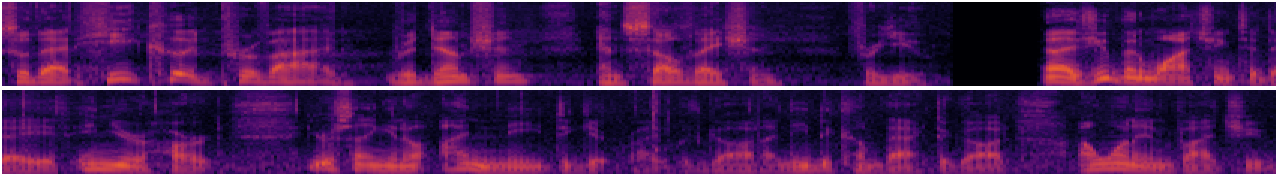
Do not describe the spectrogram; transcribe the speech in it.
so that he could provide redemption and salvation for you. Now, as you've been watching today, if in your heart you're saying, you know, I need to get right with God, I need to come back to God, I want to invite you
